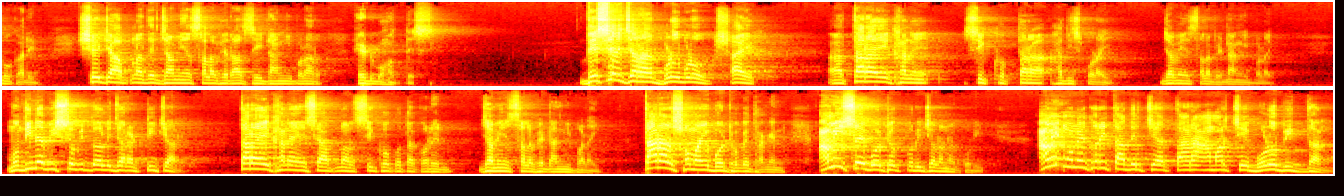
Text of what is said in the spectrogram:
বোকারির। সেটা আপনাদের জামিয়া সালাফে রাজশাহী ডাঙ্গিপাড়ার হেড মহাদ্দেশ। দেশের যারা বড় বড় সাহেব তারা এখানে শিক্ষক, তারা হাদিস পড়ায়, জামিয়া সালাফে ডাঙ্গি পড়ায় মদিনা বিশ্ববিদ্যালয়ে যারা টিচার তারা এখানে এসে আপনার শিক্ষকতা করেন, জামিয়া সালাফে ডাঙ্গি পড়ায়। তারাও সময় বৈঠকে থাকেন। আমি সেই বৈঠক পরিচালনা করি। আমি মনে করি তাদের চেয়ে, তারা আমার চেয়ে বড় বিদ্যান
